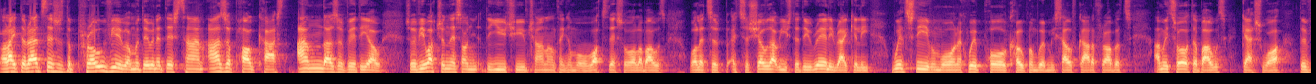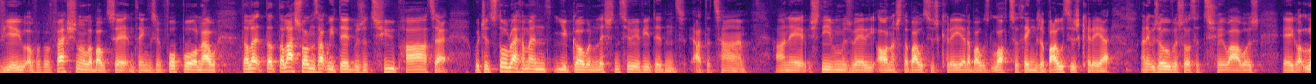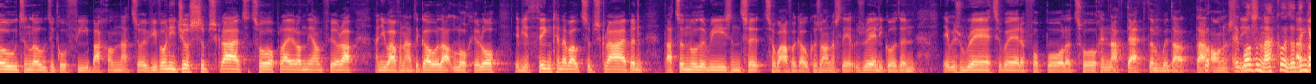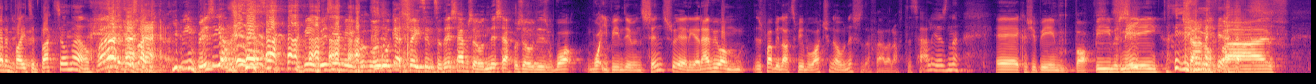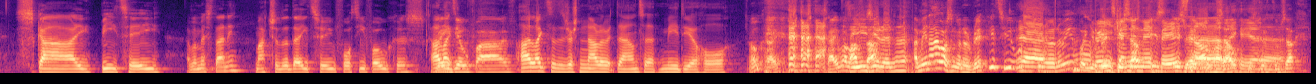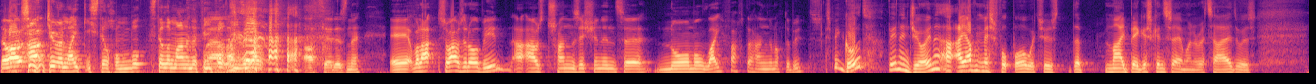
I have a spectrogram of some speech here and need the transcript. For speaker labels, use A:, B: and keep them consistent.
A: All right, the Reds, this is the Pro View, and we're doing it this time as a podcast and as a video. So if you're watching this on the YouTube channel and thinking, well, what's this all about? Well, it's a, it's a show that we used to do really regularly with Stephen Warnock, with Paul Cope, and with myself, Gareth Roberts. And we talked about, guess what, the view of a professional about certain things in football. Now, the, the, the last ones that we did was a two-parter, which I'd still recommend you go and listen to if you didn't at the time. And uh, Stephen was very honest about his career, about lots of things about his career. And it was over sort of two hours. Uh, got loads and loads of good feedback on that. So if you've only just subscribed to Tour Player on the Anfield app and you haven't had a go with that, look it up. If you're thinking about subscribing, that's another reason to, to have a go because honestly it was really good and it was rare to hear a footballer talk in that depth and with that, that honesty.
B: It wasn't that good. I didn't get invited back till now.
A: Well, it was like, you've been busy, haven't you? You've been busy. I mean, we'll, we'll get straight into this episode, and this episode is what, what you've been doing since, really. And everyone, there's probably lots of people watching going, this is the fella off the telly, isn't it? Because uh, you've been Bob BBC, Channel 5, Sky, BT. Have I missed any? Match of the Day 2, Footy Focus,
B: I
A: Radio
B: like,
A: 5.
B: I like to just narrow it down to media whore.
A: Okay. okay, well,
B: It's easier,
A: that.
B: isn't it?
A: I mean, I wasn't going to rip you too much,
B: Yeah.
A: you know what I mean? But you've
C: But
A: ripped
C: he's getting
A: yourself.
C: in there
A: He's-
C: first
A: he's
C: now,
A: ripped
C: I
A: himself.
C: like it,
A: He's ripped himself. No, I,
C: See,
A: I,
C: do you like he's still humble, still a man of the people.
A: Well,
C: even though-
A: that's it, isn't it? Uh, well, I, so how's it all been? I, I was transitioning to normal life after hanging up the boots.
B: It's been good. I've been enjoying it. I, I haven't missed football, which is the my biggest concern when I retired was,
